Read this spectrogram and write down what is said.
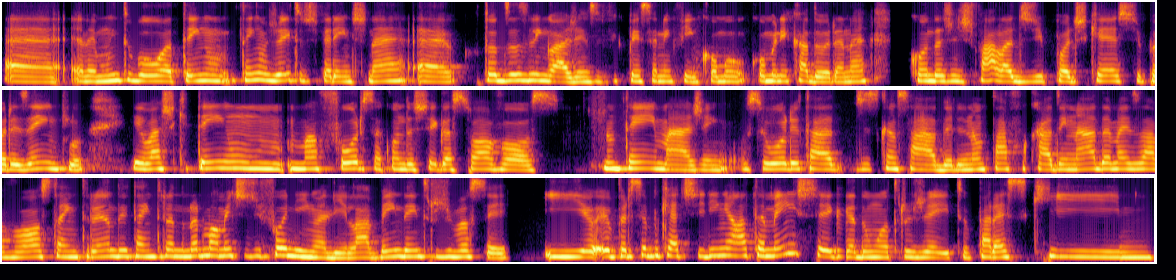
é, ela é muito boa, tem um, tem um jeito diferente, né? É, todas as linguagens, eu fico pensando, enfim, como comunicadora, né? Quando a gente fala de podcast, por exemplo, eu acho que tem um, uma força quando chega só a voz não tem imagem, o seu olho está descansado, ele não está focado em nada, mas a voz está entrando e está entrando normalmente de foninho ali, lá bem dentro de você. E eu, eu, percebo que a tirinha ela também chega de um outro jeito. Parece que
